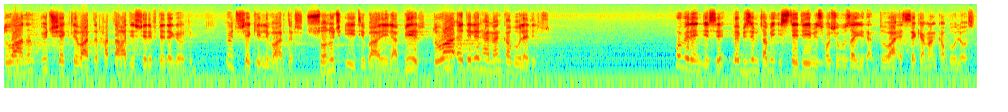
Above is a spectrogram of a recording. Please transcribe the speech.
duanın üç şekli vardır. Hatta hadis-i şerifte de gördüm. Üç şekilli vardır. Sonuç itibarıyla bir, dua edilir hemen kabul edilir. Bu birincisi ve bizim tabi istediğimiz, hoşumuza giden, dua etsek hemen kabul olsun.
